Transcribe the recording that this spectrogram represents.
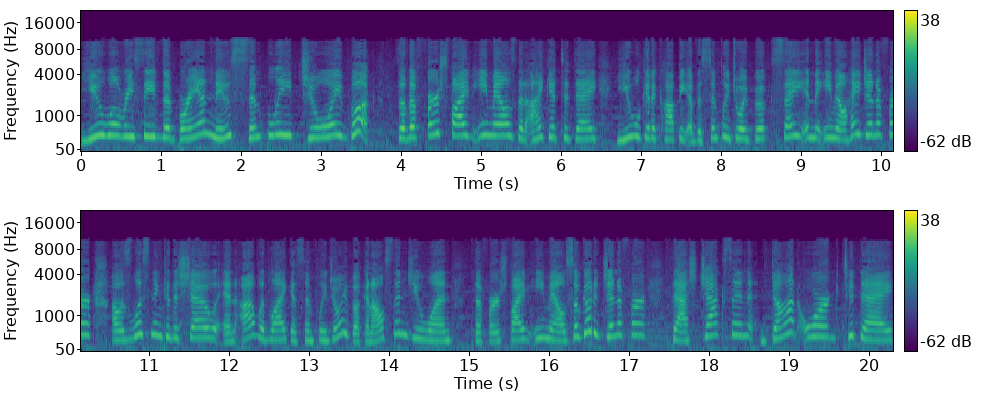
you will receive the brand new Simply Joy book. So the first five emails that I get today, you will get a copy of the Simply Joy book. Say in the email, hey Jennifer, I was listening to the show and I would like a Simply Joy book and I'll send you one the first five emails. So go to jennifer-jackson.org today.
